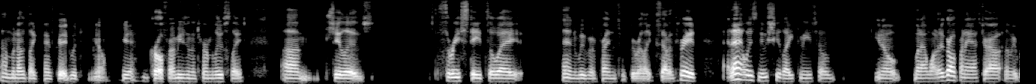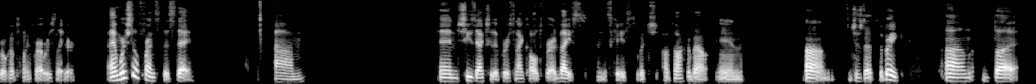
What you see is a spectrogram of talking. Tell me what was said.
um, when I was like ninth grade, which you know, yeah, girlfriend. I'm using the term loosely. Um, she lives three states away, and we've been friends since we were like seventh grade. And I always knew she liked me, so you know, when I wanted a girlfriend, I asked her out, and then we broke up 24 hours later, and we're still friends to this day. Um, and she's actually the person I called for advice in this case, which I'll talk about in um just after the break. Um, but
